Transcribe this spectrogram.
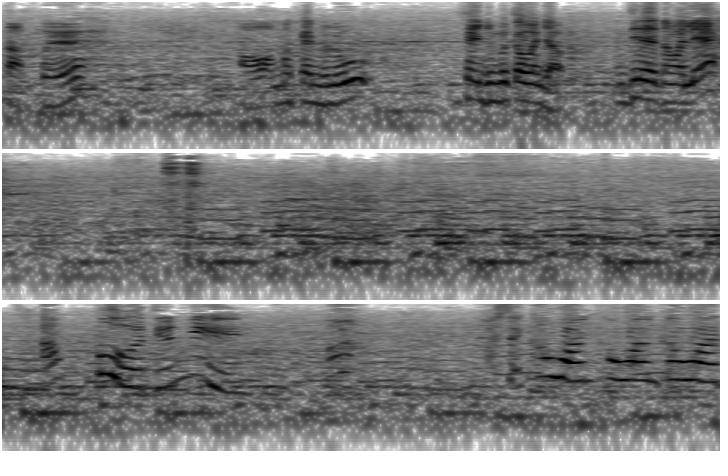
Tak apa. Awak makan dulu. Saya jumpa kawan jap. Nanti saya datang balik eh. Apa dia ni? Hah? Asyik kawan, kawan, kawan.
